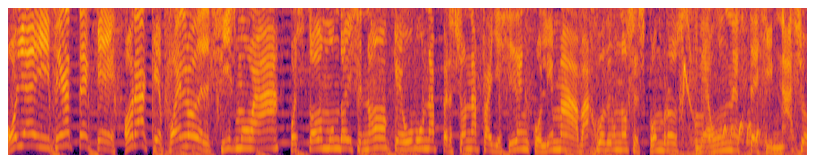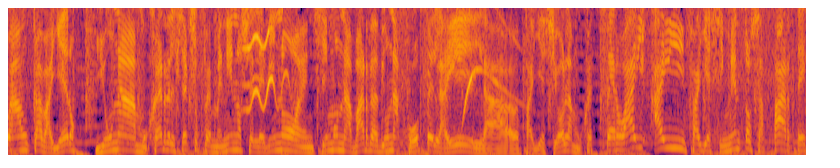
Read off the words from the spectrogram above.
Oye, y fíjate que ahora que fue lo del sismo, pues todo el mundo dice, no, que hubo una persona fallecida en Colima abajo de unos escombros de un este, gimnasio, ¿va? un caballero, y una mujer del sexo femenino se le vino encima una barda de una copel ahí, y la falleció la mujer. Pero hay, hay fallecimientos aparte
